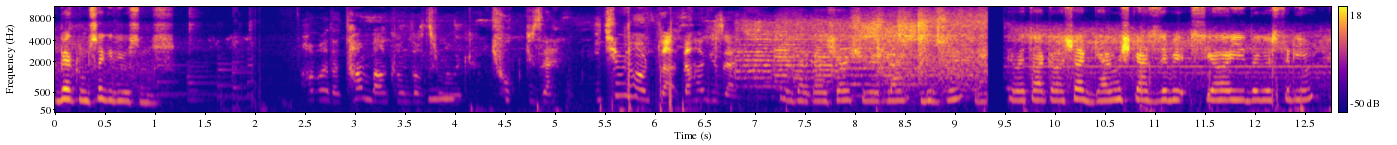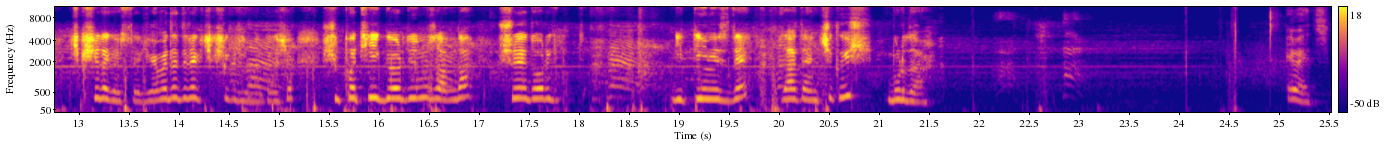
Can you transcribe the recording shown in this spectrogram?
backrooms'a gidiyorsunuz. Havada tam balkonda oturmalık. Çok güzel. İçim yoğurtla daha güzel. Evet arkadaşlar şu reklam dursun. Evet arkadaşlar gelmişken size bir siyahıyı da göstereyim. Çıkışı da göstereceğim. Ya da direkt çıkışa gireyim arkadaşlar. Şu patiyi gördüğünüz anda şuraya doğru git- gittiğinizde zaten çıkış burada. Evet.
